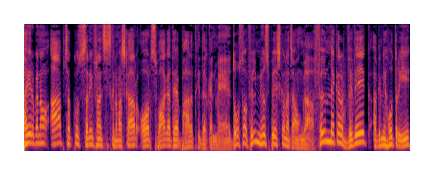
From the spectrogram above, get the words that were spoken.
भाई और बहनों, आप सबको सनी फ्रांसिस का नमस्कार और स्वागत है भारत की दर्कन में। दोस्तों, फ़िल्म न्यूज़ पेश करना चाहूँगा। Film maker Vivek Agnihotri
